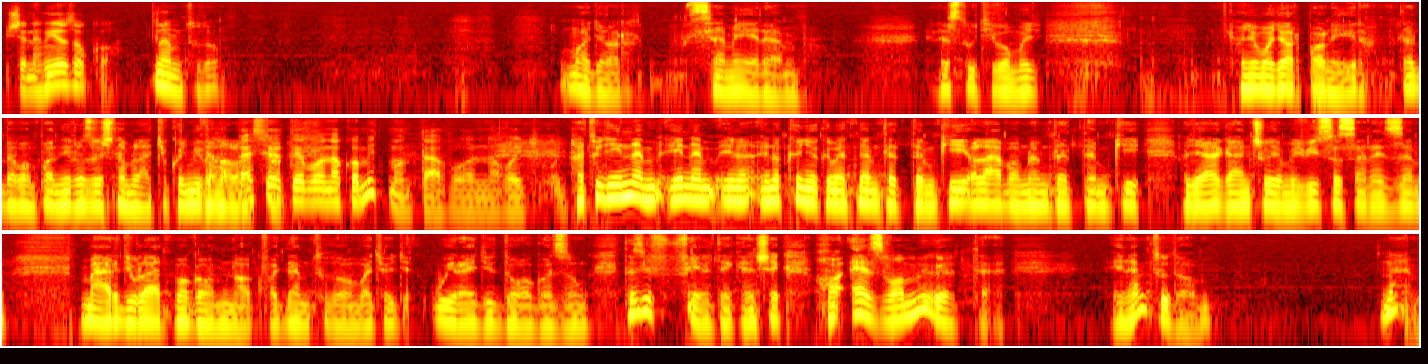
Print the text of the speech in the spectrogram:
És ennek mi az oka? nem tudom. Magyar szemérem. Ezt úgy hívom, hogy hogy a magyar panír. Tehát be van panírozva, és nem látjuk, hogy mi De van ha alatta. beszéltél volna, akkor mit mondtál volna? Hogy, hogy Hát ugye én, nem, én, nem, én, én a könyökömet nem tettem ki, a lábam nem tettem ki, hogy elgáncsoljam, hogy visszaszerezzem Már Gyulát magamnak, vagy nem tudom, vagy hogy újra együtt dolgozzunk. De ez egy féltékenység. Ha ez van mögötte, én nem tudom. Nem.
